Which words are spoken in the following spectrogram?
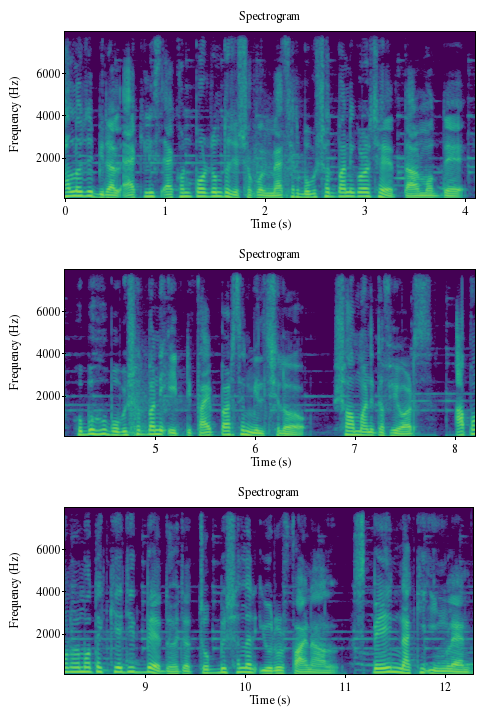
ভালো যে বিড়াল অ্যাকিলিস এখন পর্যন্ত যে সকল ম্যাচের ভবিষ্যৎবাণী করেছে, তার মধ্যে হুবহু ভবিষ্যৎবাণী এইট্টি ফাইভ পার্সেন্ট মিলছিল। সম্মানিত ভিউয়ার্স, আপনার মতে কে জিতবে দুই হাজার চব্বিশ সালের ইউরোর ফাইনাল? স্পেন নাকি ইংল্যান্ড?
